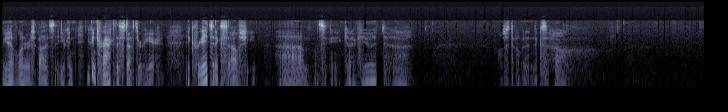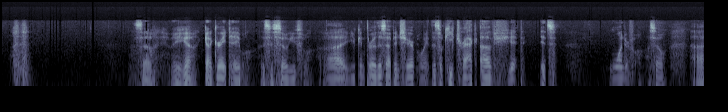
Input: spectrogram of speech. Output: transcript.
We have one response that you can, you can track this stuff through here. It creates an Excel sheet. Um, let's see, can I view it? Uh, I'll just open it in Excel. So there you go. Got a great table. This is so useful. Uh, you can throw this up in SharePoint. This will keep track of shit. It's wonderful. So uh,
